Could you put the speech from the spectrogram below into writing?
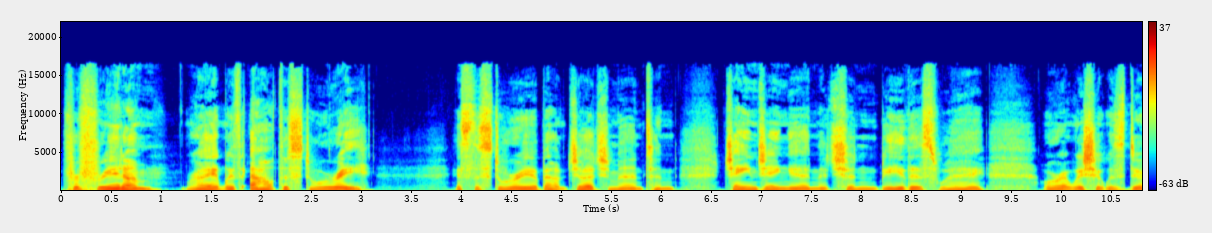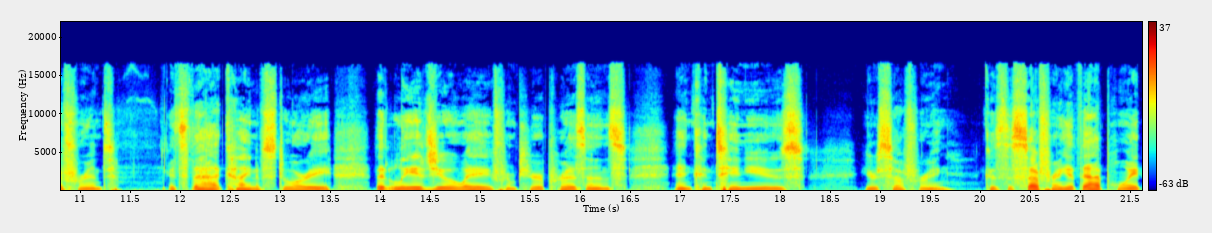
for freedom, right? Without the story. It's the story about judgment and changing and it shouldn't be this way, or I wish it was different. It's that kind of story that leads you away from pure presence and continues your suffering. Because the suffering at that point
